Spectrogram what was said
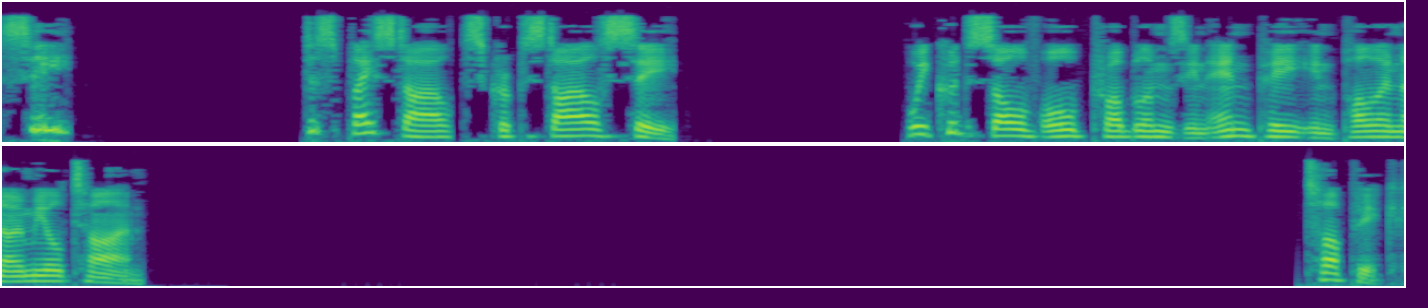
C displaystyle script style C we could solve all problems in NP in polynomial time. Topic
